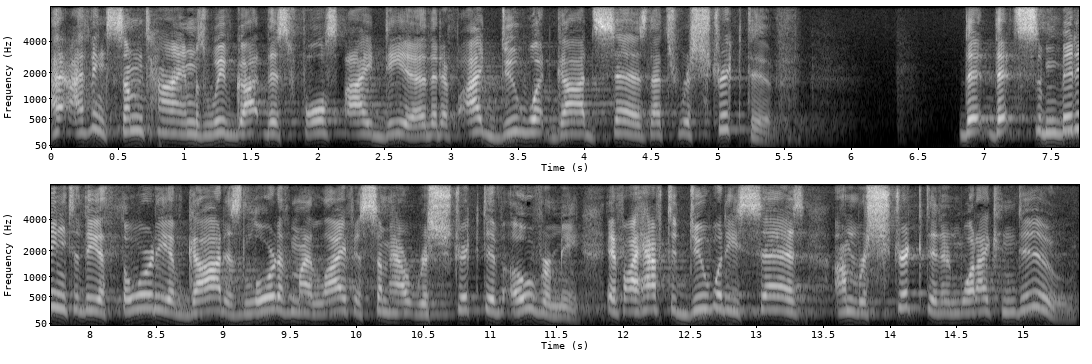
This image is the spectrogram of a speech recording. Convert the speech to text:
I, I think sometimes we've got this false idea that if I do what God says, that's restrictive. That, that submitting to the authority of God as Lord of my life is somehow restrictive over me. If I have to do what He says, I'm restricted in what I can do.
